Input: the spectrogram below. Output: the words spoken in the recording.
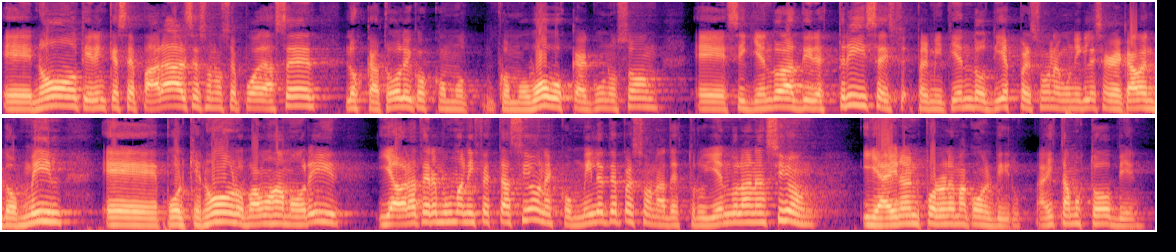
Eh, no, tienen que separarse, eso no se puede hacer. Los católicos, como, como bobos que algunos son, eh, siguiendo las directrices, permitiendo 10 personas en una iglesia que caben 2.000, eh, porque no, nos vamos a morir. Y ahora tenemos manifestaciones con miles de personas destruyendo la nación y ahí no hay problema con el virus. Ahí estamos todos bien.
